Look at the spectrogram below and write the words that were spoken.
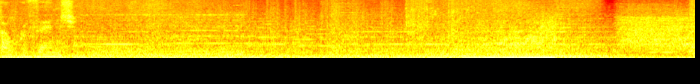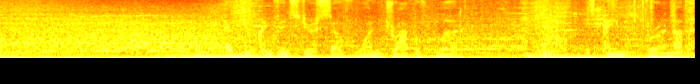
About revenge? Have you convinced yourself one drop of blood is payment for another?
